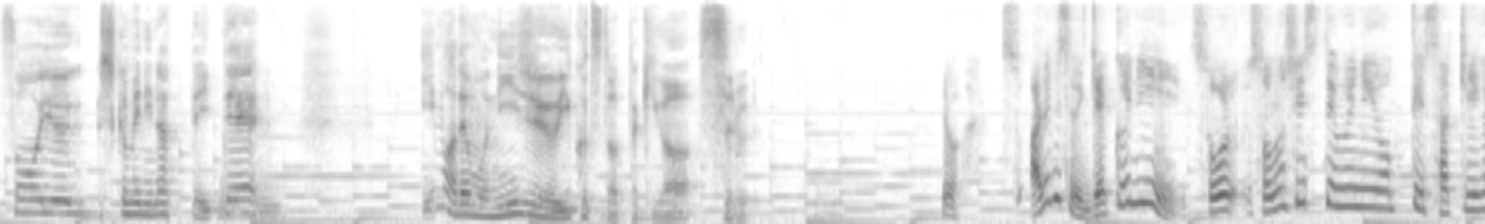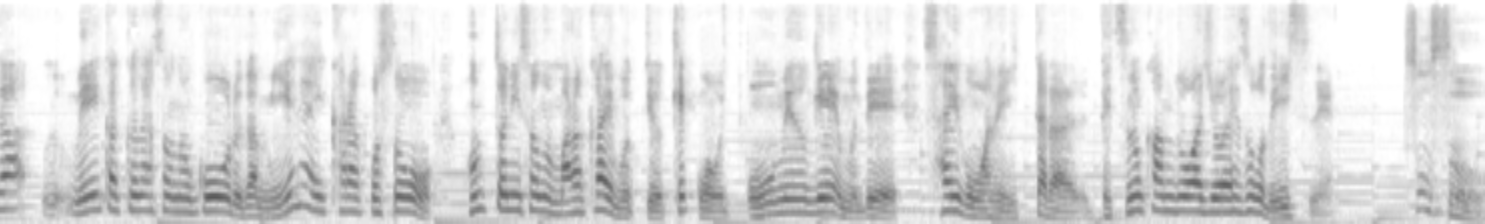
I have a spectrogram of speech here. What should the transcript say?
そういう仕組みになっていて、うん今でも20いくつだった気がする。そあれですね、逆に、そ、そのシステムによって先が、明確なそのゴールが見えないからこそ、本当にそのマラカイボっていう結構重めのゲームで、最後まで行ったら別の感動を味わえそうでいいっすね。そうそ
